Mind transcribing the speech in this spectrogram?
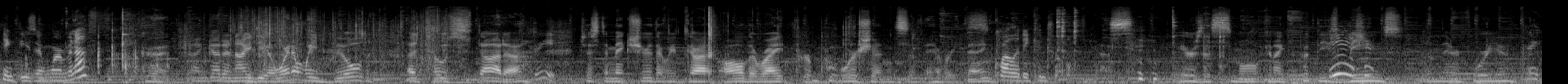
think these are warm enough. Good. I got an idea. Why don't we build a tostada Great. just to make sure that we've got all the right proportions of everything? Quality control. Yes. Here's a small, can I put these Yeah, sure. beans in there for you? Great.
